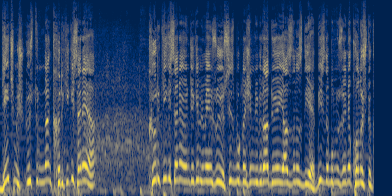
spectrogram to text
Geçmiş üstünden 42 sene ya. 42 sene önceki bir mevzuyu siz burada şimdi bir radyoya yazdınız diye biz de bunun üzerine konuştuk.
